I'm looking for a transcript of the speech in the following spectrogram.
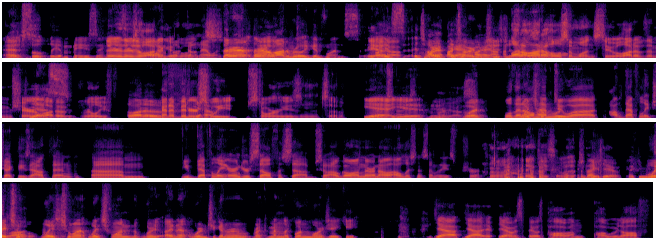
Yes. Absolutely amazing. There, there's a lot Oh, of I'm good hooked on ones. that one. There are there are Yeah. a lot of really good ones. Yeah. It's it's Oh, hard yeah, oh, it's hard oh, to choose A lot, a lot of wholesome ones too. A lot of them share a lot of really a lot of kind of yeah. bittersweet stories, and so Yeah, nice. yeah, yeah. Oh. What Well, then I'll have to. would- uh I'll definitely check these out. Then, um, you've definitely earned yourself a sub, so I'll go on there and I'll I'll listen to some of these for sure. oh, thank you so much. Thank you. Thank you. which which one which one were I know weren't you gonna recommend like one more, Jakey? Yeah, yeah, it, yeah. It was it was Paul um Paul Rudolph.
